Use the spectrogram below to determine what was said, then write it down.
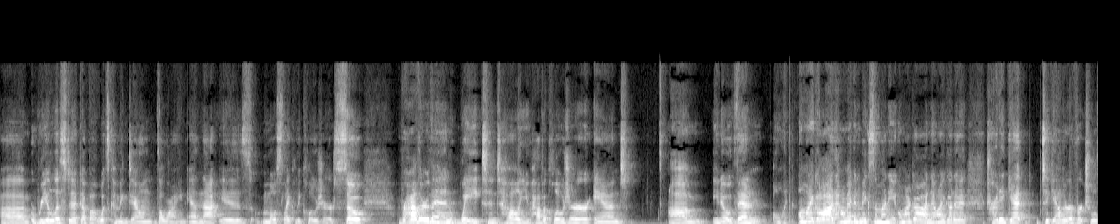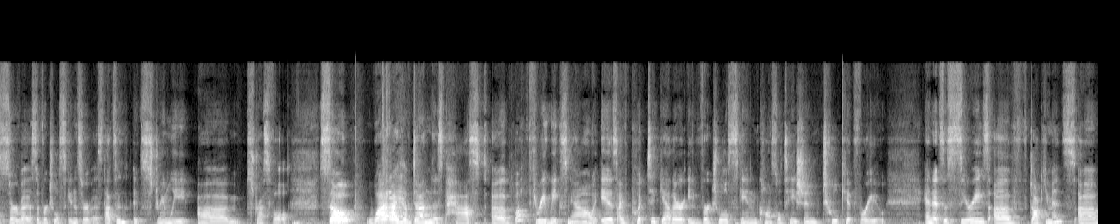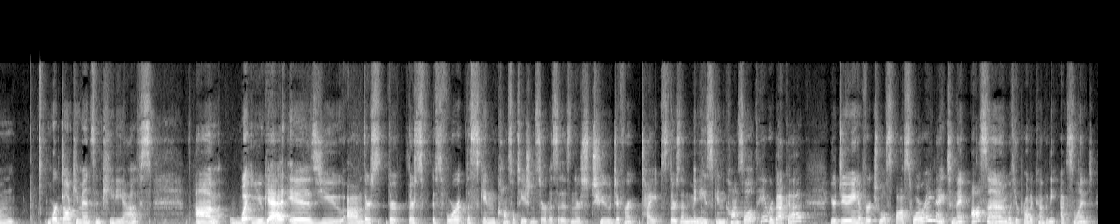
um, realistic about what's coming down the line, and that is most likely closure. So rather than wait until you have a closure and um, you know, then oh my, oh my God, how am I going to make some money? Oh my God, now I got to try to get together a virtual service, a virtual skin service. That's extremely um, stressful. So, what I have done this past uh, about three weeks now is I've put together a virtual skin consultation toolkit for you. And it's a series of documents, um, Word documents, and PDFs um, what you get is you um, there's there there's is for the skin consultation services, and there's two different types. There's a mini skin consult. Hey Rebecca, you're doing a virtual spa soiree night tonight. Awesome with your product company. Excellent.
